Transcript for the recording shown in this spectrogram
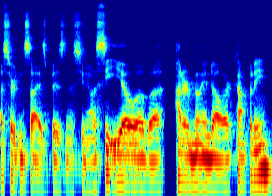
a certain size business you know a ceo of a hundred million dollar company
